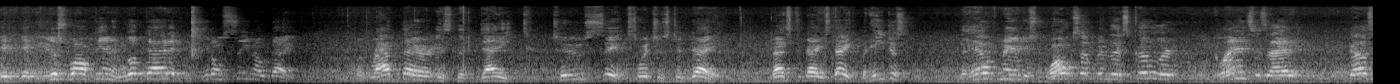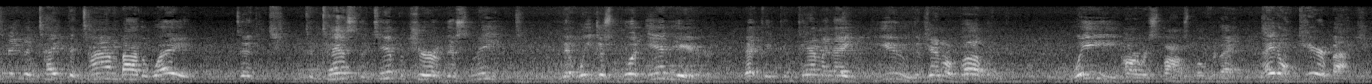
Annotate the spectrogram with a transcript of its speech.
if, if you just walked in and looked at it, you don't see no date. But right there is the date, 2-6, which is today. That's today's date. But he just, the health man just walks up into this cooler, glances at it, doesn't even take the time, by the way, to, to test the temperature of this meat that we just put in here that could contaminate you, the general public. We are responsible for that. They don't care about you.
